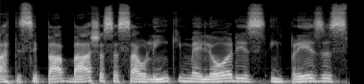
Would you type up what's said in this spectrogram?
participar, basta acessar o link Melhores Empresas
